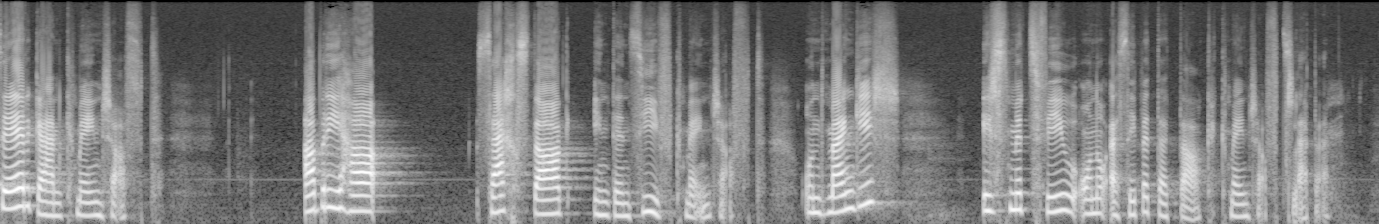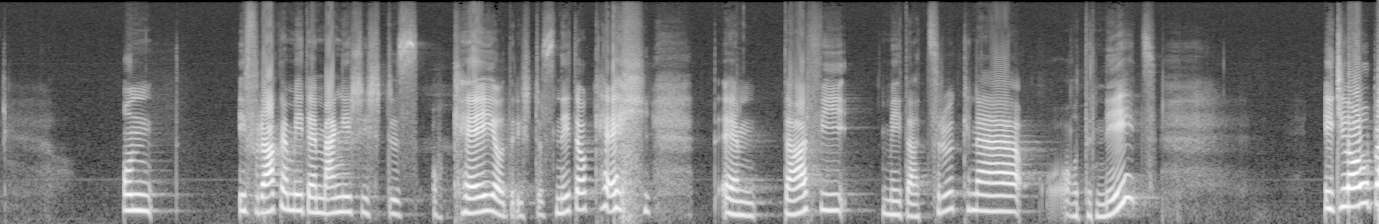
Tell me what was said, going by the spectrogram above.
sehr gerne Gemeinschaft. Aber ich habe sechs Tage intensiv Gemeinschaft. Und manchmal ist es mir zu viel, auch noch einen siebten Tag Gemeinschaft zu leben. Und ich frage mich dann manchmal, ist das okay oder ist das nicht okay? Ähm, darf ich mich da zurücknehmen oder nicht? Ich glaube,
